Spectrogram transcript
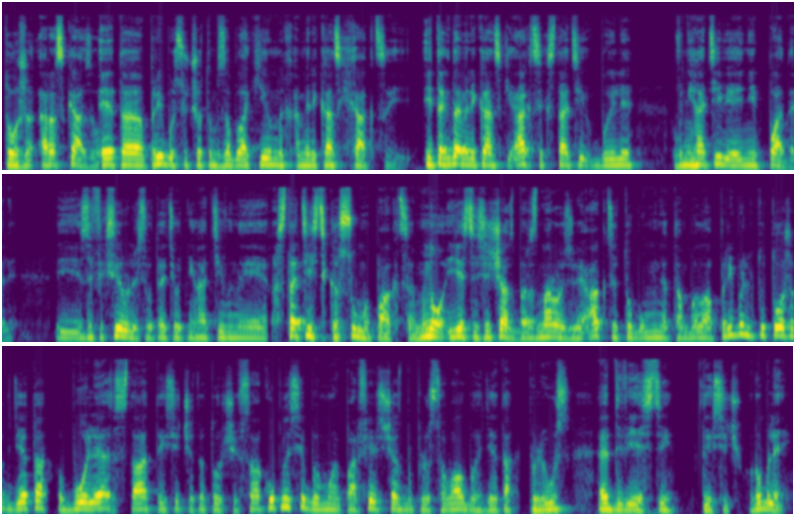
тоже рассказывал. Это прибыль с учетом заблокированных американских акций. И тогда американские акции, кстати, были в негативе, и они падали и зафиксировались вот эти вот негативные статистика суммы по акциям. Но если сейчас бы разморозили акции, то бы у меня там была прибыль тут тоже где-то более 100 тысяч, это точно. В совокупности бы мой портфель сейчас бы плюсовал бы где-то плюс 200 тысяч рублей.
